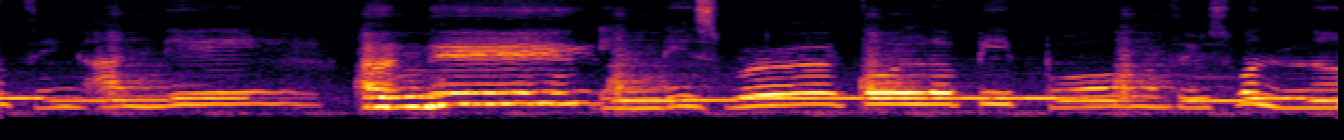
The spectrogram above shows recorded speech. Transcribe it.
something I need. I need. In this world full of people, there's one love.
